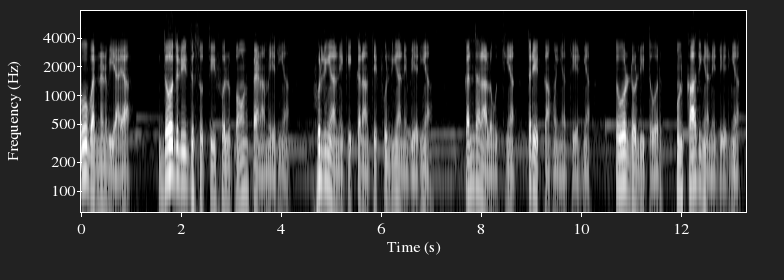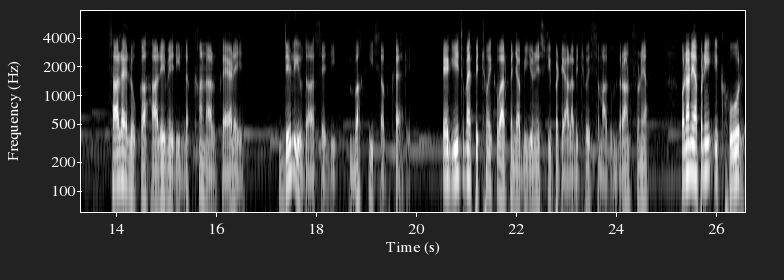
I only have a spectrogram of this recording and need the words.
ਉਹ ਵਰਣਨ ਵੀ ਆਇਆ ਦੋ ਦਲੀ ਦਸੂਤੀ ਫੁੱਲ ਪਾਉਣ ਭੈਣਾਂ ਮੇਰੀਆਂ, ਫੁੱਲੀਆਂ ਨੇ ਕਿਕਰਾਂ ਤੇ ਫੁੱਲੀਆਂ ਨੇ ਬੇਰੀਆਂ, ਕੰਧਾਂ ਨਾਲੋਂ ਉੱਚੀਆਂ ਤਰੇਕਾਂ ਹੋਈਆਂ ਤੇਰੀਆਂ, ਤੋਰ ਡੋਲੀ ਤੋਰ, ਹੁਣ ਕਾਦੀਆਂ ਨੇ ਦੇਰੀਆਂ ਸਾਲੇ ਲੋਕਾ ਹਾਲੇ ਮੇਰੀ ਲੱਖਾਂ ਨਾਲ ਕਹਿੜੇ ਦਿਲ ਹੀ ਉਦਾਸ ਹੈ ਜੀ, ਬਾਕੀ ਸਭ ਖੈਰੇ। ਇਹ ਗੀਤ ਮੈਂ ਪਿੱਛੋਂ ਇੱਕ ਵਾਰ ਪੰਜਾਬੀ ਯੂਨੀਵਰਸਿਟੀ ਪਟਿਆਲਾ ਵਿੱਚ ਹੋਏ ਸਮਾਗਮ ਦੌਰਾਨ ਸੁਣਿਆ। ਉਹਨਾਂ ਨੇ ਆਪਣੀ ਇੱਕ ਹੋਰ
